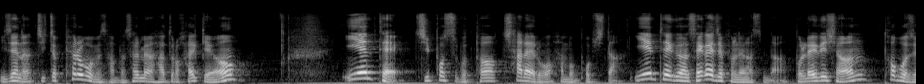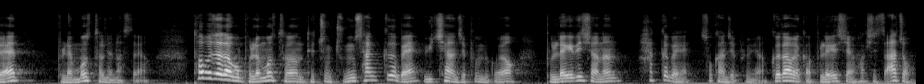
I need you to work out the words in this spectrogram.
이제는 직접 표를 보면서 한번 설명하도록 할게요. EM텍, 지포스부터 차례로 한번 봅시다. EM텍은 세 가지 제품을 내놨습니다. 블랙 에디션, 터보젯, 블랙몬스터를 내놨어요. 터보젯하고 블랙몬스터는 대충 중상급에 위치하는 제품이고요. 블랙 에디션은 하급에 속한 제품이에요. 그러다 보니까 블랙 에디션이 확실히 싸죠.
